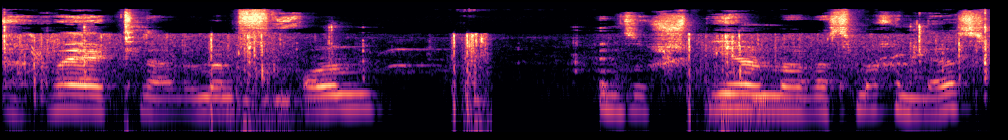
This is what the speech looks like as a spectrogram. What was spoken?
Ja, war ja klar, wenn man Frauen in so Spielen mal was machen lässt.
